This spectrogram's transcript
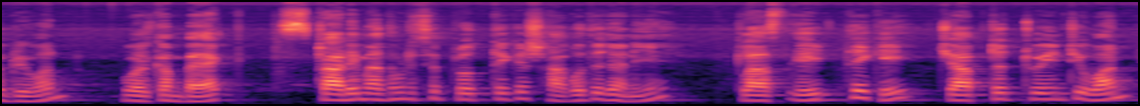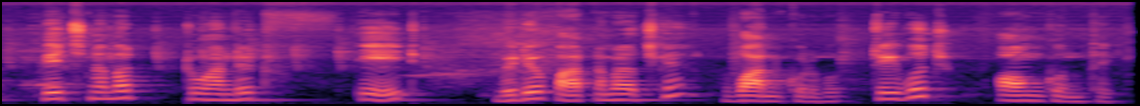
everyone welcome back study ম্যাথমেটিক্সের প্রত্যেকে স্বাগত জানিয়ে ক্লাস এইট থেকে chapter twenty one page number two hundred eight video part number আজকে ওয়ান করব। ত্রিভুজ অঙ্কন থেকে।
